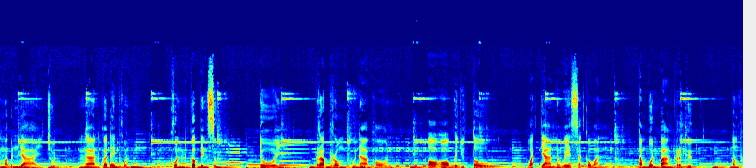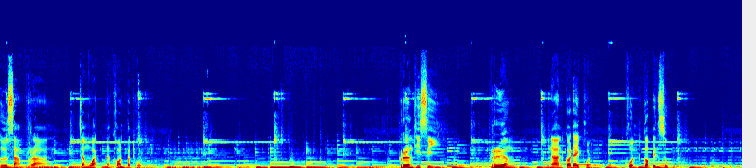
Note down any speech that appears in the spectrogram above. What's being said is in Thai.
รรมบรรยายจุด งานก็ได้ผล คนก็เป็นสุข โดย พระพรมคุณาพร ปออประยุตโต วัดยาณเวศกวัน ตำบลบางกระทึก อำเภอสามพราน จังหวัดนครปฐมเรื่องที่สี่เรื่อง งานก็ได้ผล คนก็เป็นสุข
